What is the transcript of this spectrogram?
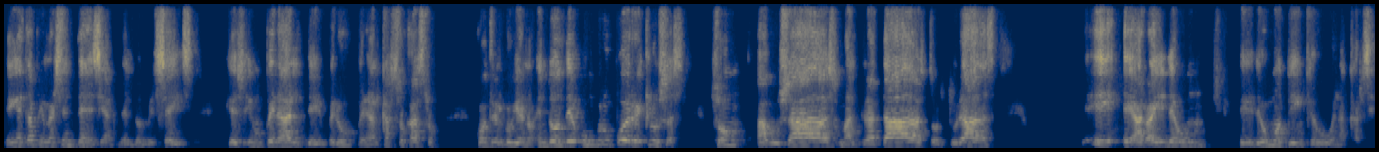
en esta primera sentencia del 2006, que es en un penal de Perú, penal Castro Castro, contra el gobierno, en donde un grupo de reclusas son abusadas, maltratadas, torturadas, y, a raíz de un, de un motín que hubo en la cárcel.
